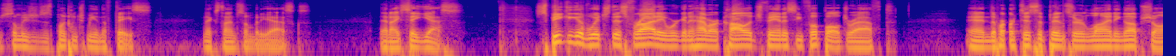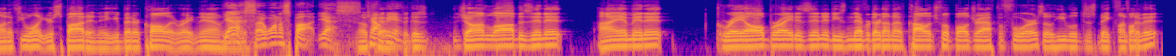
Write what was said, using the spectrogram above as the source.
somebody should just punch me in the face next time somebody asks, and I say yes. Speaking of which, this Friday we're going to have our college fantasy football draft, and the participants are lining up. Sean, if you want your spot in it, you better call it right now. here. Yes, I want a spot. Yes, Okay, count me in. because John Lobb is in it. I am in it. Gray Albright is in it. He's never done a college football draft before, so he will just make fun of it.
